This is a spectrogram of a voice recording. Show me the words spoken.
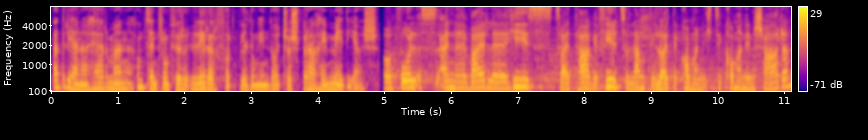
Adriana Herrmann vom Zentrum für Lehrerfortbildung in deutscher Sprache Mediasch. Obwohl es eine Weile hieß, zwei Tage viel zu lang, die Leute kommen nicht. Sie kommen in Scharen.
